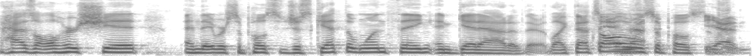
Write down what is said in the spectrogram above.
has all her shit and they were supposed to just get the one thing and get out of there like that's all And it that- was supposed to be. yeah, be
